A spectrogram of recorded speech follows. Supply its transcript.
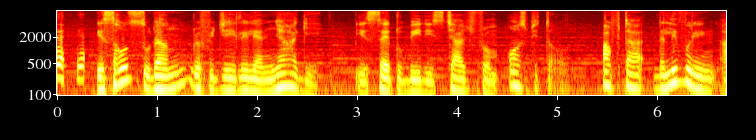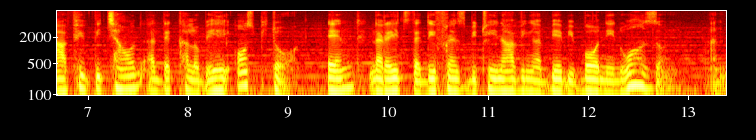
A South Sudan refugee Lilian Nyagi is said to be discharged from hospital after delivering a 50 child at the Kalobeyei Hospital and narrates the difference between having a baby born in war zone and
